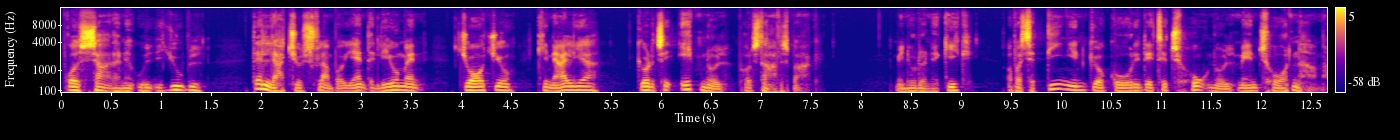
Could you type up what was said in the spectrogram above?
brød sarterne ud i jubel, da Lazios flamboyante levemand Giorgio Kinaglia gjorde det til 1-0 på et straffespark. Minutterne gik, og på Sardinien gjorde Gordi det til 2-0 med en tordenhammer.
